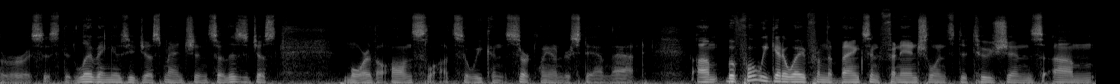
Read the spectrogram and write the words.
or assisted living, as you just mentioned. So this is just more the onslaught. So we can certainly understand that. Um, before we get away from the banks and financial institutions, um,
